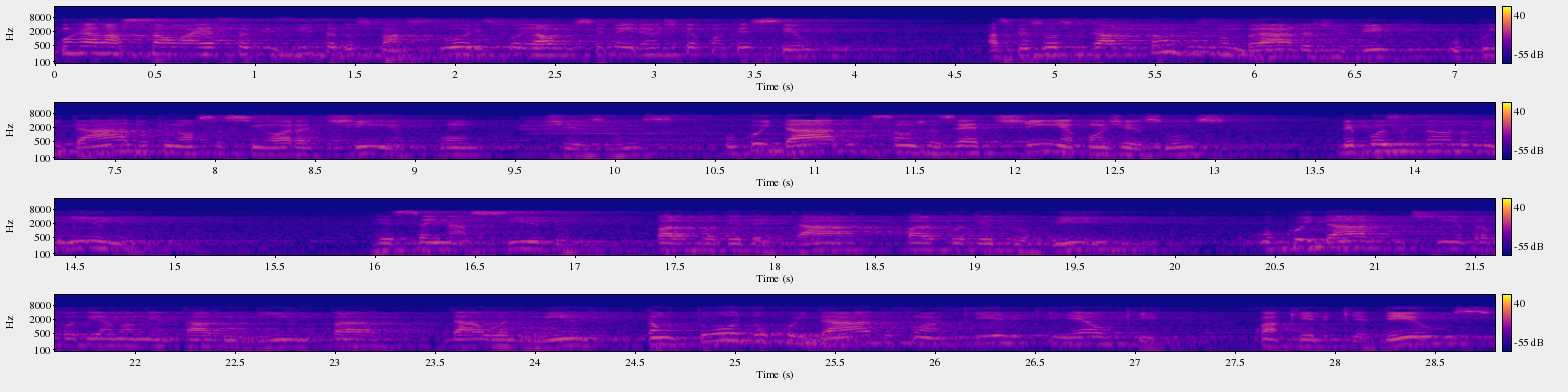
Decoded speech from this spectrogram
Com relação a essa visita dos pastores, foi algo semelhante que aconteceu. As pessoas ficaram tão deslumbradas de ver o cuidado que Nossa Senhora tinha com Jesus, o cuidado que São José tinha com Jesus, depositando o menino recém-nascido para poder deitar, para poder dormir, o cuidado que tinha para poder amamentar o menino, para dar o alimento. Então, todo o cuidado com aquele que é o que? Com aquele que é Deus,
